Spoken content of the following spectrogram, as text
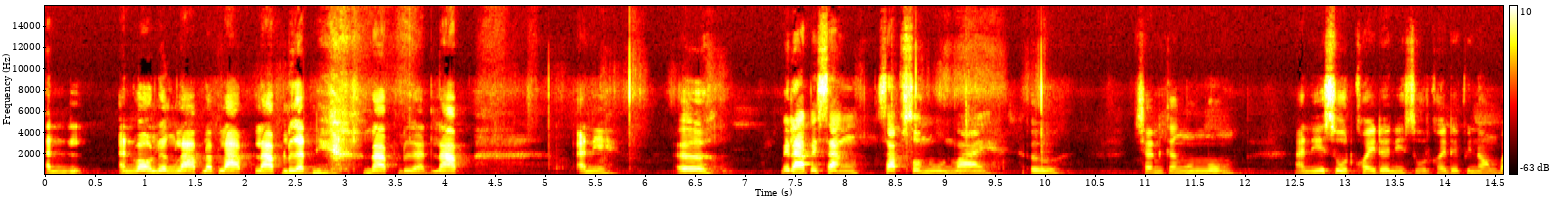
อันอันเว้าเรื่องลาบลาบลาบลาบเลือดนี่ลาบเลือดลาบ อันนี้ เออ เวลาไปสั่งซับซ้อนวุ่นวายเออ ฉันก็งงๆอันนี้สูตรข่อยเด้อนี่สูตรข่อยเด้อพี่น้องใบ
